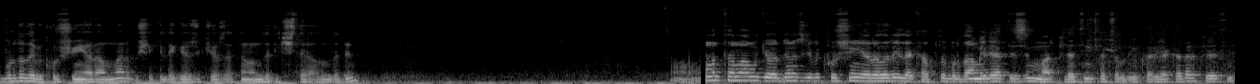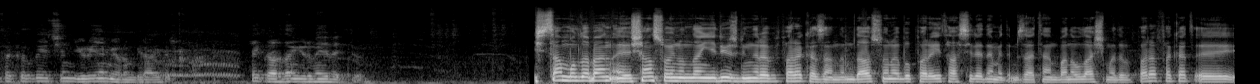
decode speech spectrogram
Burada da bir kurşun yaram var. Bu şekilde gözüküyor zaten. Onun da dikişleri alındı dün. Tamam. Tamamı, gördüğünüz gibi kurşun yaralarıyla kaplı. Burada ameliyat izim var. Platin takıldı yukarıya kadar. Platin takıldığı için yürüyemiyorum bir aydır. Tekrardan yürümeyi bekliyorum. İstanbul'da ben e, şans oyunundan 700 bin lira bir para kazandım. Daha sonra bu parayı tahsil edemedim. Zaten bana ulaşmadı bu para. Fakat e,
